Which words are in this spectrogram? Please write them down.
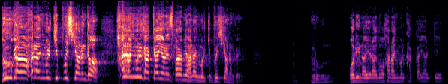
누가 하나님을 기쁘시게 하는가? 하나님을 가까이 하는 사람이 하나님을 기쁘시게 하는 거예요. 여러분, 어린아이라도 하나님을 가까이 할 때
